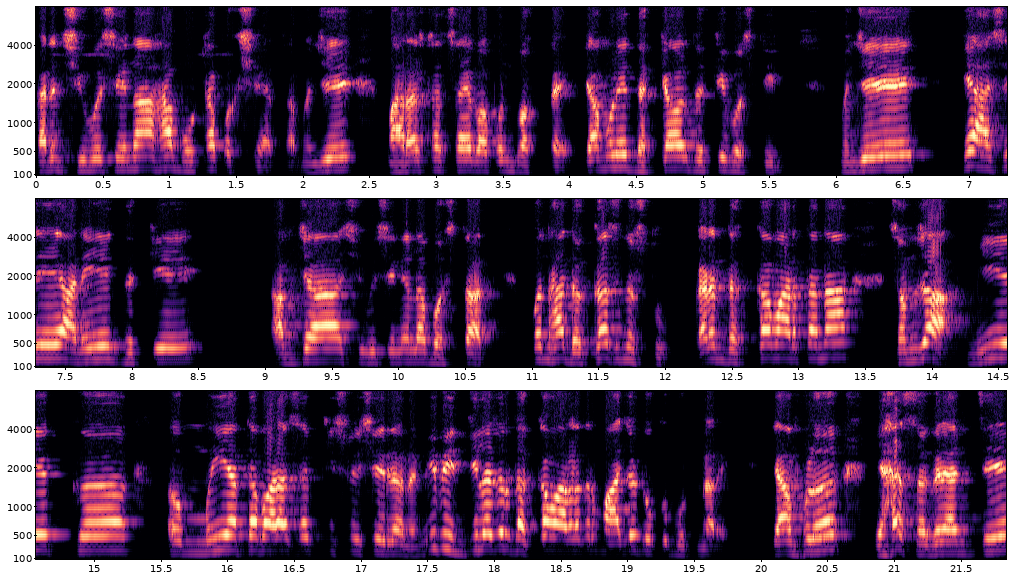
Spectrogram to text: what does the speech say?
कारण शिवसेना हा मोठा पक्ष आहे आता. म्हणजे महाराष्ट्रात साहेब आपण बघताय त्यामुळे धक्क्यावर धक्के बसतील. म्हणजे हे असे अनेक धक्के आमच्या शिवसेनेला बसतात. पण हा धक्काच नसतो. कारण धक्का मारताना समजा मी एक मी आता बाळासाहेब किसवे शरीरानं मी भिंतीला जर धक्का मारला तर माझं डोकं फुटणार आहे. त्यामुळं या सगळ्यांचे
